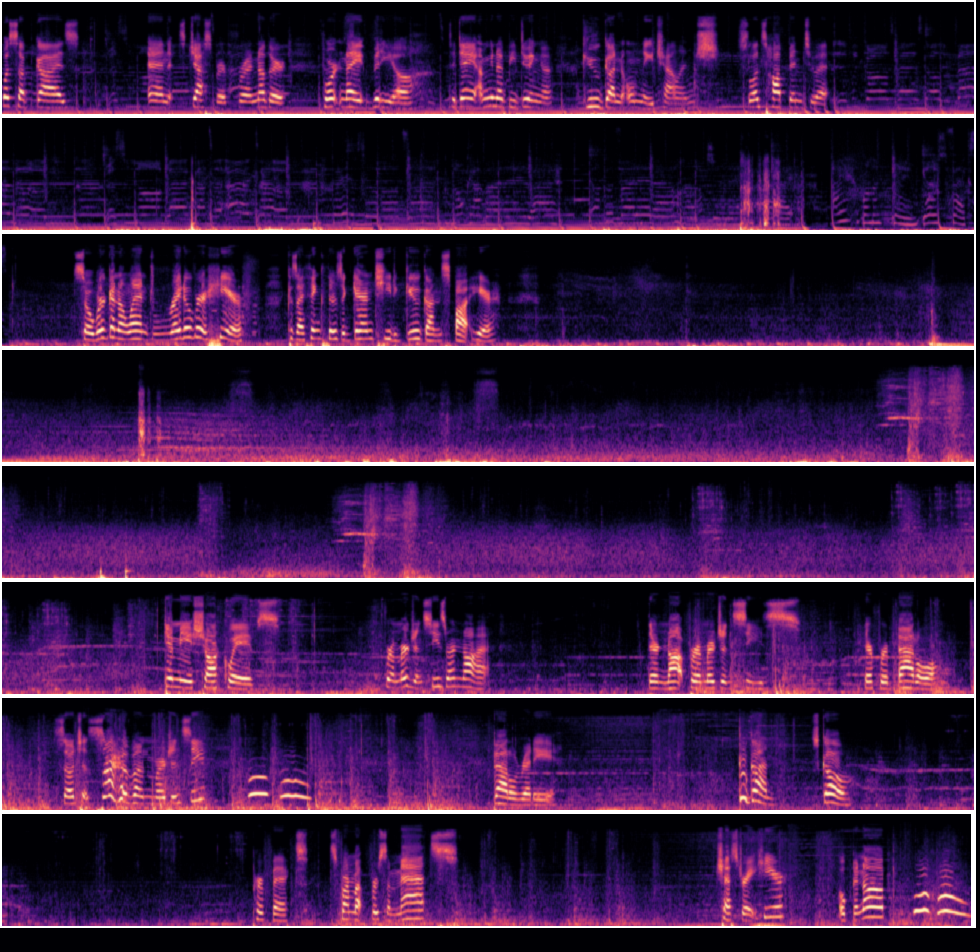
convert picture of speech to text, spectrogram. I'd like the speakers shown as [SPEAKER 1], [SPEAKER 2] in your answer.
[SPEAKER 1] What's up guys? And it's Jasper for another Fortnite video. Today I'm gonna be doing a goo gun only challenge. So let's hop into it. So we're gonna land right over here because I think there's a guaranteed goo gun spot here. Give me shockwaves. For emergencies or not. They're not for emergencies. They're for battle. So it's a sort of an emergency. Battle ready. Goo gun! Let's go. Perfect. Let's farm up for some mats. Chest right here. Open up. Woohoo!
